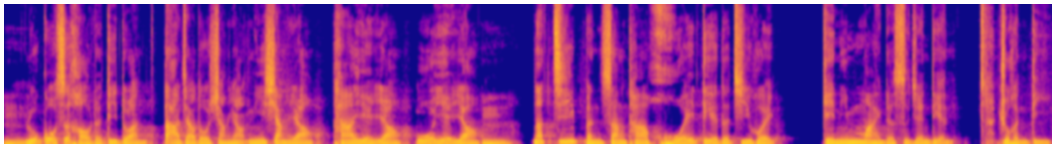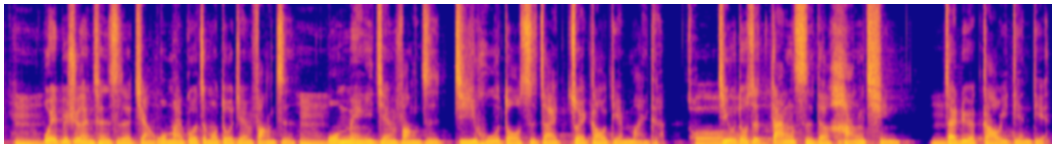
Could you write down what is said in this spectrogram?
嗯。如果是好的地段，大家都想要，你想要，他也要，我也要，嗯。那基本上它回跌的机会，给你买的时间点就很低。嗯。我也必须很诚实的讲，我买过这么多间房子，嗯，我每一间房子几乎都是在最高点买的，哦，几乎都是当时的行情嗯。再略高一点点。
